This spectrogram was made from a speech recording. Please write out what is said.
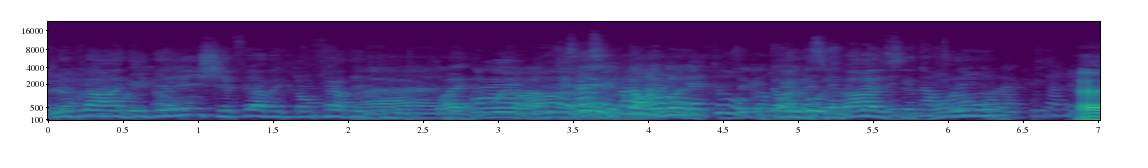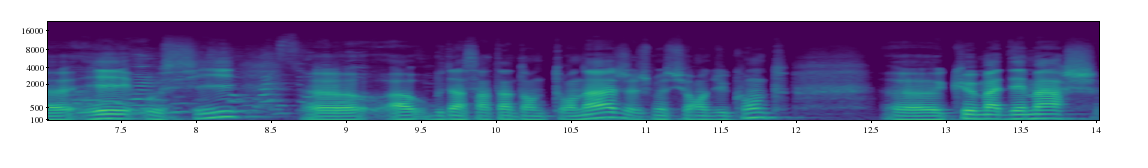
Le paradis des riches est fait avec l'enfer des pauvres. Ça, c'est pareil, c'est trop long. Euh, et aussi, euh, au bout d'un certain temps de tournage, je me suis rendu compte euh, que ma démarche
